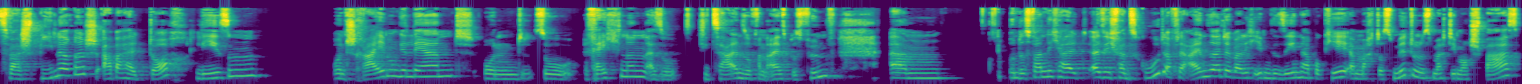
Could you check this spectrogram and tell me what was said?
zwar spielerisch, aber halt doch lesen und schreiben gelernt und so rechnen, also die Zahlen so von eins bis fünf. Ähm, und das fand ich halt, also ich fand es gut auf der einen Seite, weil ich eben gesehen habe, okay, er macht das mit und es macht ihm auch Spaß.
